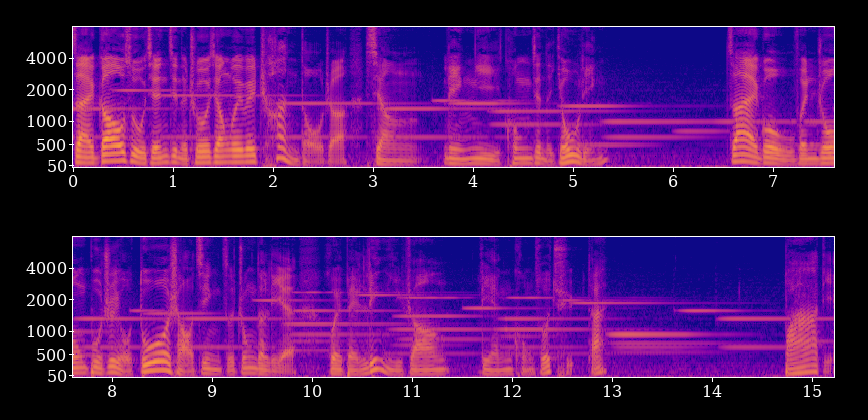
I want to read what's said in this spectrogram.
在高速前进的车厢微微颤抖着，像灵异空间的幽灵。再过五分钟，不知有多少镜子中的脸会被另一张脸孔所取代。八点，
